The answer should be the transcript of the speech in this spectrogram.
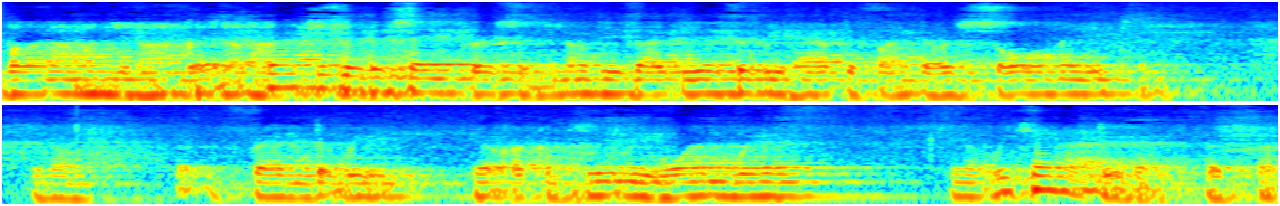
Balaram annyira közel áll practically the same person. You know, these ideas that we have to find our soulmate and, you know, a friend that we you know, are completely one with. You know, we cannot do that. That's not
